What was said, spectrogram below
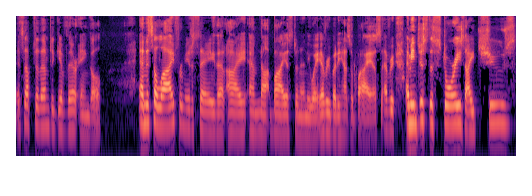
it's up to them to give their angle. And it's a lie for me to say that I am not biased in any way. Everybody has a bias. Every I mean just the stories I choose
